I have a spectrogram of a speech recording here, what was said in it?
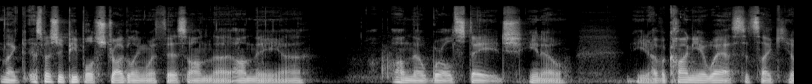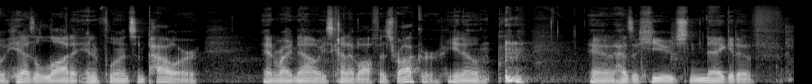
like especially people struggling with this on the on the uh, on the world stage. You know, you know have a Kanye West. It's like you know he has a lot of influence and power, and right now he's kind of off his rocker. You know, and it has a huge negative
